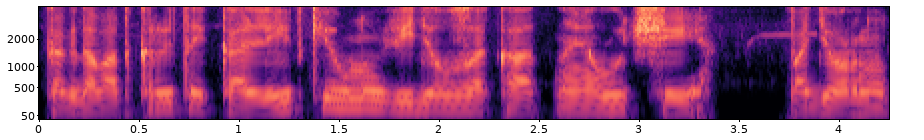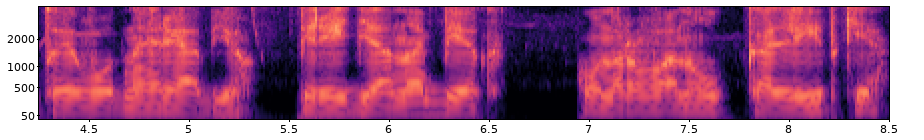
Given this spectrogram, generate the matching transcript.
когда в открытой калитке он увидел закатные лучи, подернутые водной рябью. Перейдя на бег, он рванул к калитке,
